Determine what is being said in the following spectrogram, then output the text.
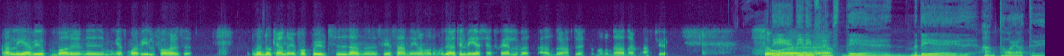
Han lever ju uppenbarligen i ganska många villfarelser. Men då kan folk på utsidan eh, se sanningen om honom. Och det har jag till och med erkänt själv att andra har haft rätt om honom när andra har haft fel. Så, det, är- det är din eh, främsta, det, är- men det antar jag att du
